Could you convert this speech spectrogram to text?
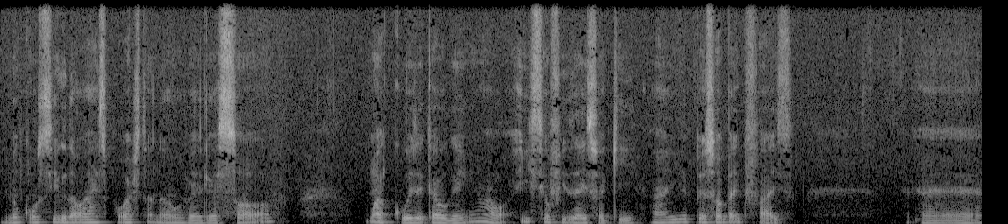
não consigo dar uma resposta não, velho. É só uma coisa que alguém. E se eu fizer isso aqui? Aí a pessoa pega e faz. É,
